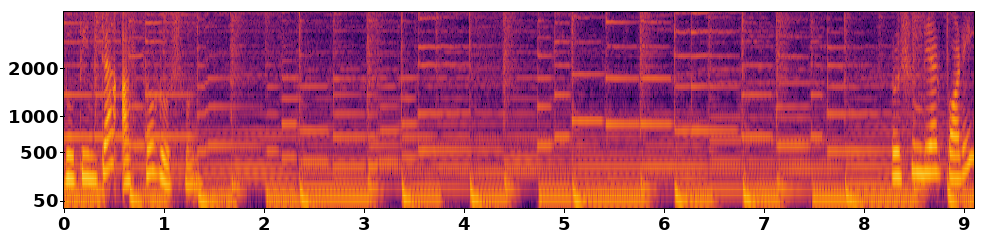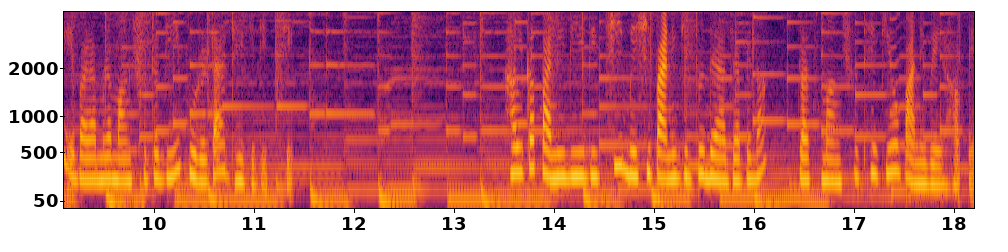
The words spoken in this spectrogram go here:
দু তিনটা আস্ত রসুন। রসুন দেওয়ার পরে এবার আমরা মাংসটা দিয়ে পুরোটা ঢেকে দিচ্ছি। হালকা পানি দিয়ে দিচ্ছি, বেশি পানি কিন্তু দেওয়া যাবে না প্লাস মাংস থেকেও পানি বের হবে।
